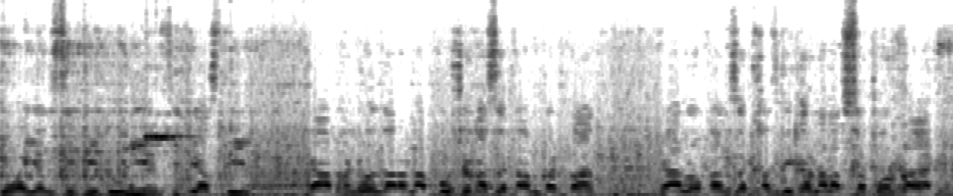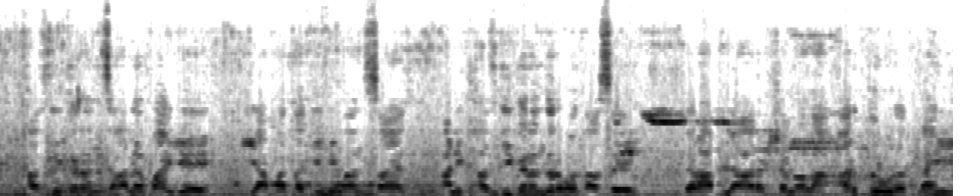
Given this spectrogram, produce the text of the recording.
किंवा एन सी पी दोन्ही एन सी पी असतील ह्या भांडवलदारांना पोषक असं काम करतात. ह्या लोकांचं खाजगीकरणाला सपोर्ट आहे. खाजगीकरण झालं पाहिजे या मताची ही माणसं आहेत. आणि खाजगीकरण जर होत असेल तर आपल्या आरक्षणाला अर्थ उरत नाही.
